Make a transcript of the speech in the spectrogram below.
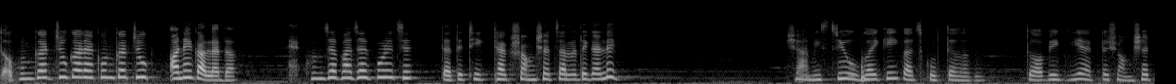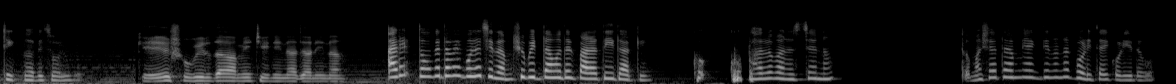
তখনকার যুগ আর এখনকার যুগ অনেক আলাদা। এখন যা বাজার পড়েছে তাতে ঠিকঠাক সংসার চালাতে গেলে? স্বামী স্ত্রী উভয়কেই কাজ করতে হবে তবে গিয়ে একটা সংসার ঠিকভাবে চলবে। কে সুবীরদা আমি চিনি না জানি না। আরে তোমাকে তো আমি বলেছিলাম সুবিরদা আমাদের পাড়াতেই থাকে। খুব খুব ভালো মানুষ না? তোমার সাথে আমি একদিন ওনার পরিচয় করিয়ে দেবো।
